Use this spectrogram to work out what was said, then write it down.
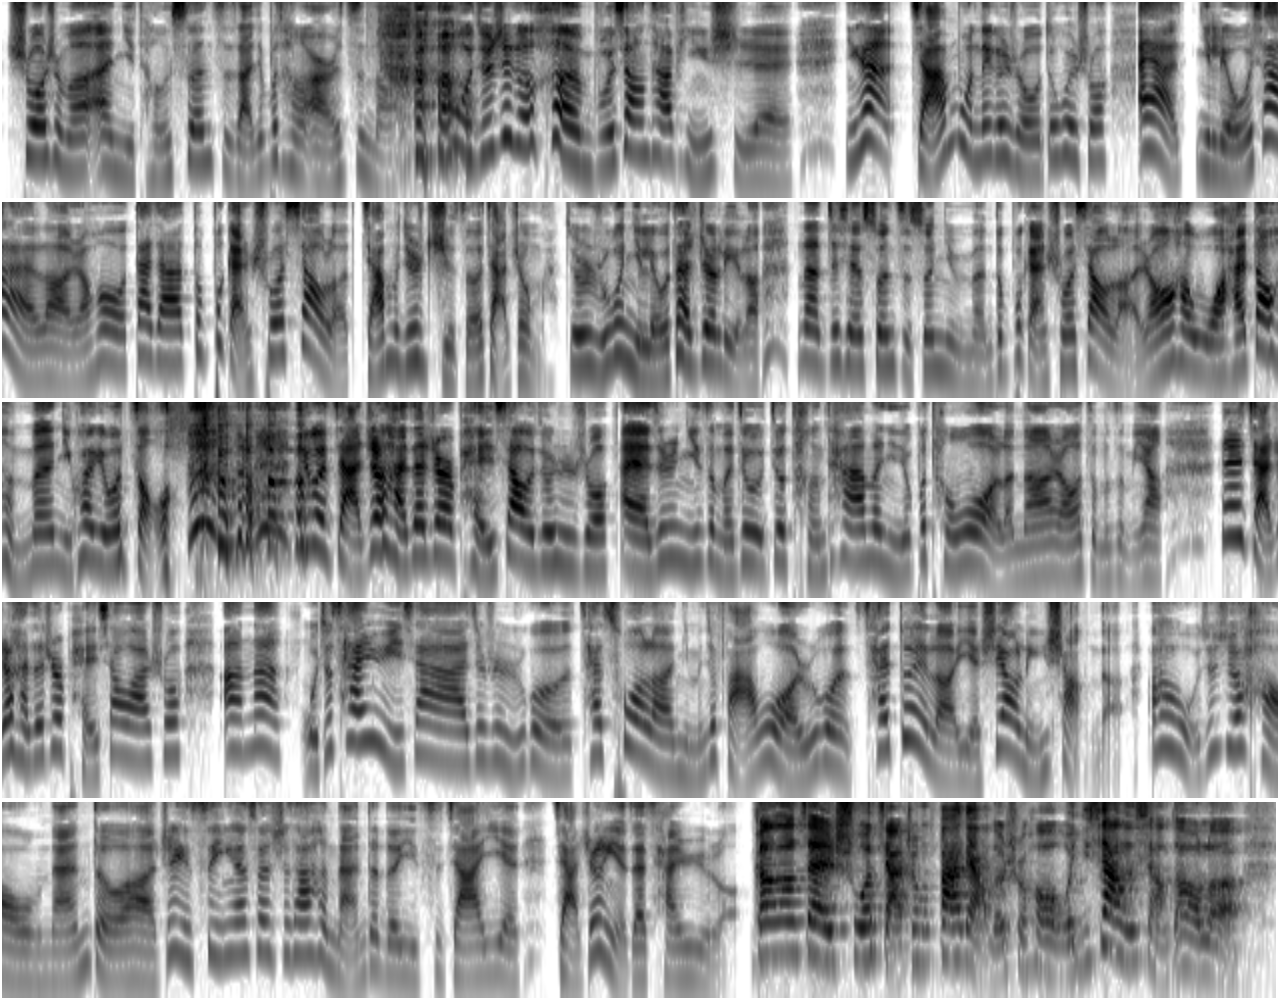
说什么“哎，你疼孙子，咋就不疼儿子呢？” 我觉得这个很不像他平时。哎，你看贾母那个时候都会说：“哎呀，你留下来了，然后大家都不敢说笑了。”贾母就是指责贾政嘛，就是如果你留在这里了，那这些孙子孙女们都不敢。说笑了，然后还我还倒很闷，你快给我走。结果贾政还在这儿陪笑，就是说，哎呀，就是你怎么就就疼他们，你就不疼我了呢？然后怎么怎么样？但是贾政还在这儿陪笑啊，说啊，那我就参与一下啊，就是如果猜错了，你们就罚我；如果猜对了，也是要领赏的啊。我就觉得好难得啊，这一次应该算是他很难得的一次家宴，贾政也在参与了。刚刚在说贾政发嗲的时候，我一下子想到了。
